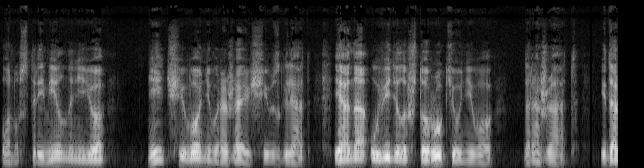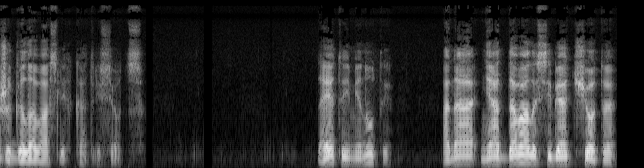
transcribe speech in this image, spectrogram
Он устремил на нее ничего не выражающий взгляд, и она увидела, что руки у него дрожат, и даже голова слегка трясется. До этой минуты она не отдавала себе отчета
